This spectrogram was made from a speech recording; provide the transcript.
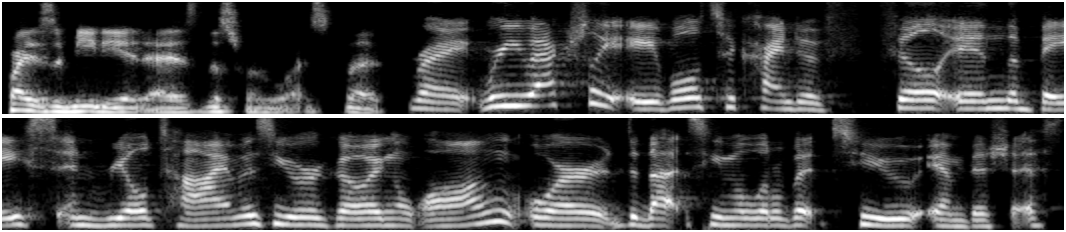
quite as immediate as this one was. But right, were you actually able to kind of fill in the base in real time as you were going along, or did that seem a little bit too ambitious?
